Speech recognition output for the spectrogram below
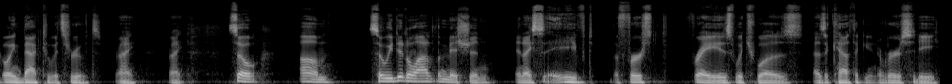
going back to its roots, right? Right. So, um, so we did a lot of the mission, and I saved the first phrase, which was as a Catholic university,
